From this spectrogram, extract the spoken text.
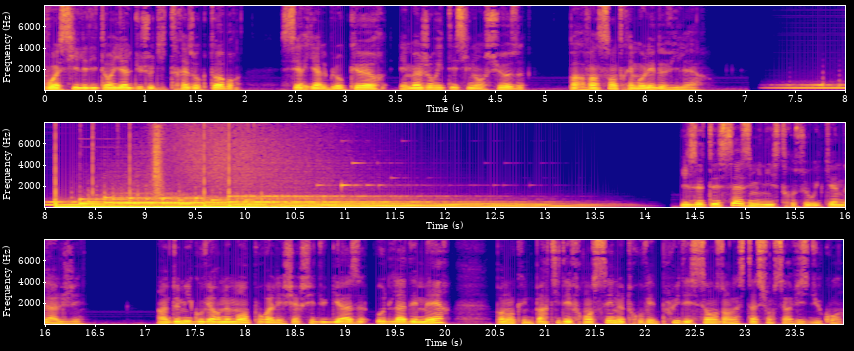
Voici l'éditorial du jeudi 13 octobre, Serial bloqueur et majorité silencieuse par Vincent Trémollet de Villers. Ils étaient 16 ministres ce week-end à Alger. Un demi-gouvernement pour aller chercher du gaz au-delà des mers pendant qu'une partie des Français ne trouvait plus d'essence dans la station-service du coin.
